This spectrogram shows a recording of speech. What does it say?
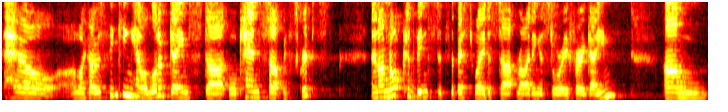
how, like, I was thinking how a lot of games start or can start with scripts, and I'm not convinced it's the best way to start writing a story for a game. Um,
